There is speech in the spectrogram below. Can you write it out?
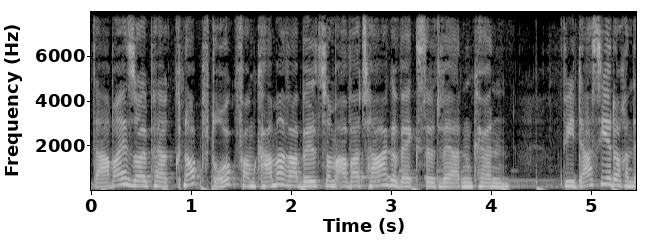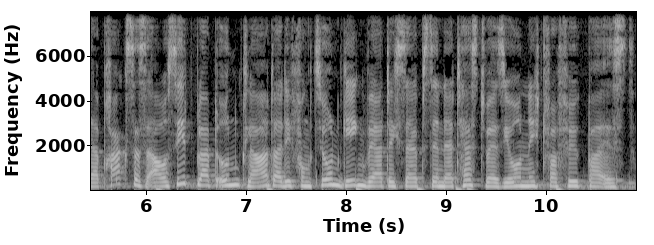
Dabei soll per Knopfdruck vom Kamerabild zum Avatar gewechselt werden können. Wie das jedoch in der Praxis aussieht, bleibt unklar, da die Funktion gegenwärtig selbst in der Testversion nicht verfügbar ist.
